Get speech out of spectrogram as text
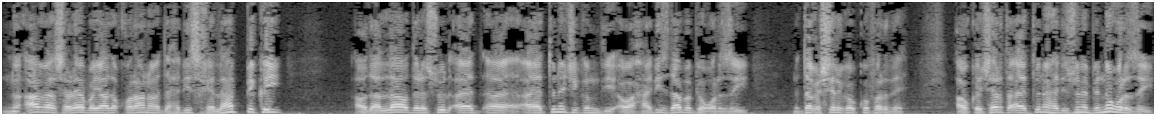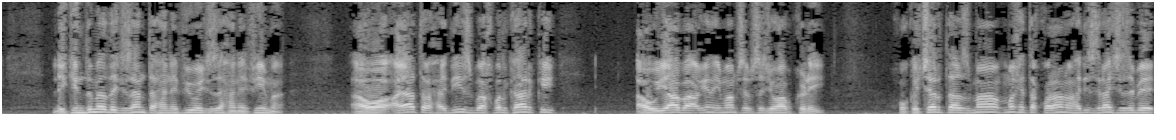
نو هغه سړی به یا د قران او د حدیث خلاف پکې او د الله او د رسول آیت آیتونه چې کوم دي او حدیث دا به په غورځي نو دغه شرک او کفر دی او که چرته آیتونه حدیثونه به نه غورځي لیکن دومره د ځان ته حنفي او جزه حنفي ما او آیات او حدیث به خپل کار کوي او یا به هغه امام صاحب څه جواب کړي خو که چرته ازما مخه ته قران او حدیث راشي زبه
